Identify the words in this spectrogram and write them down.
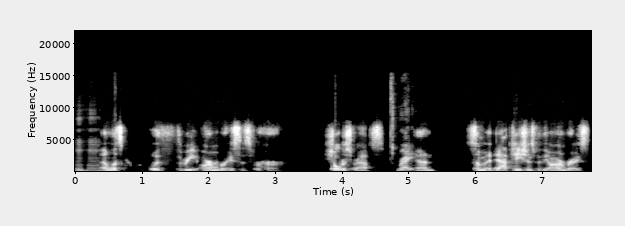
Mm-hmm. And let's come up with three arm braces for her, shoulder straps, Right. and some adaptations for the arm brace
